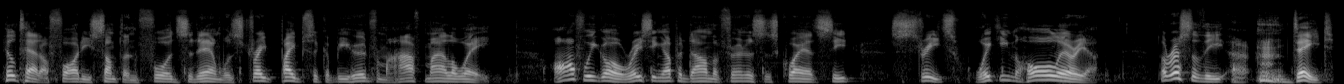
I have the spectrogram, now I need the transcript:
Hilt had a 40 something Ford sedan with straight pipes that could be heard from a half mile away. Off we go, racing up and down the furnace's quiet seat, streets, waking the whole area. The rest of the uh, date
